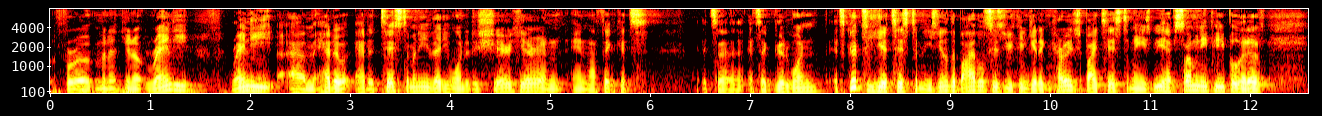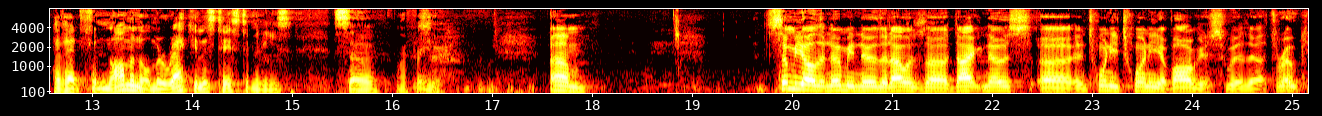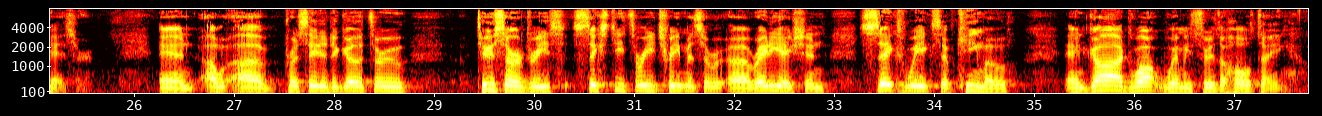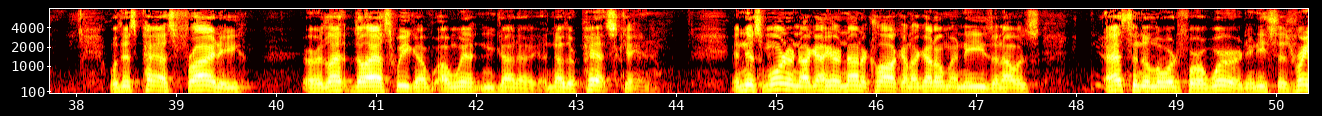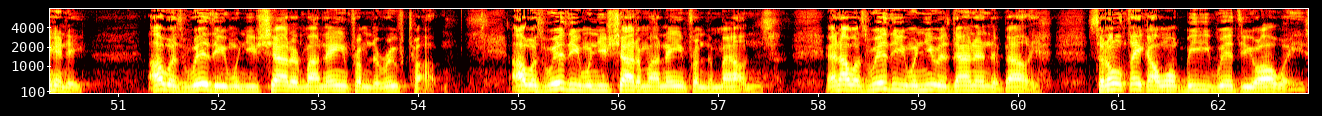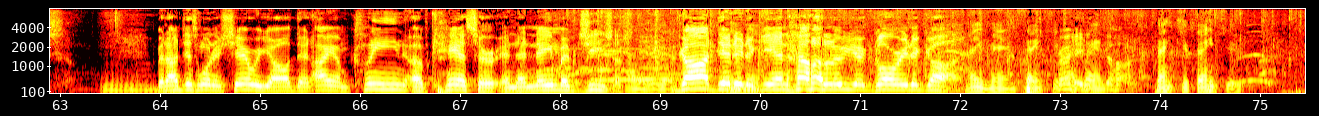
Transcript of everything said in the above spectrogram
for a minute? You know, Randy, Randy um, had a had a testimony that he wanted to share here, and and I think it's. It's a, it's a good one. It's good to hear testimonies. You know, the Bible says you can get encouraged by testimonies. We have so many people that have, have had phenomenal, miraculous testimonies. So, my friend. Yes, um, some of y'all that know me know that I was uh, diagnosed uh, in 2020 of August with uh, throat cancer. And I, I, proceeded to go through two surgeries, 63 treatments of uh, radiation, six weeks of chemo, and God walked with me through the whole thing. Well, this past Friday, or la- the last week, I, I went and got a, another PET scan. And this morning I got here at 9 o'clock and I got on my knees and I was asking the Lord for a word. And He says, Randy, I was with you when you shouted my name from the rooftop. I was with you when you shouted my name from the mountains. And I was with you when you was down in the valley. So don't think I won't be with you always. But I just want to share with y'all that I am clean of cancer in the name of Jesus. Hallelujah. God did Amen. it again. Hallelujah. Glory to God. Amen. Thank you, Praise my friend. God. Thank you. Thank you.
